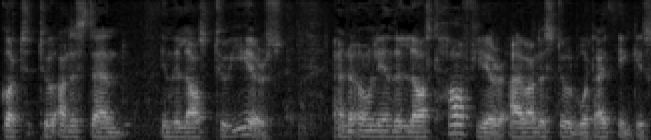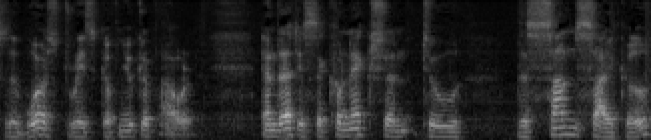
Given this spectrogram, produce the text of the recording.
got to understand in the last two years. And only in the last half year I've understood what I think is the worst risk of nuclear power. And that is the connection to the sun cycle.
